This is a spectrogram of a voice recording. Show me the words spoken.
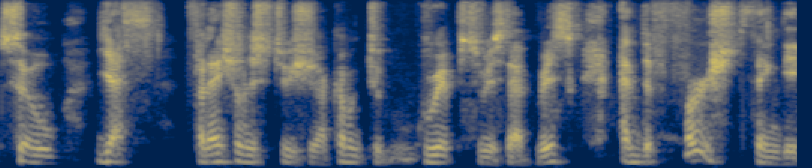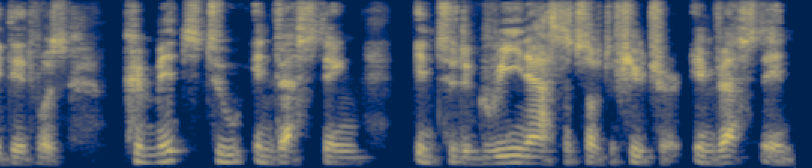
So, yes, financial institutions are coming to grips with that risk. And the first thing they did was commit to investing into the green assets of the future. Invest in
